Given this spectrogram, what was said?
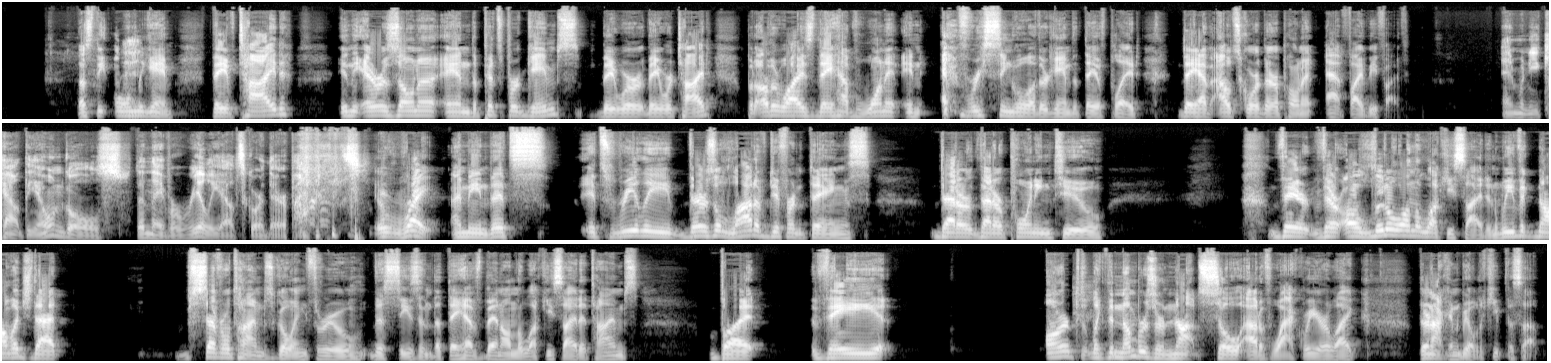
That's the only game. They have tied in the Arizona and the Pittsburgh games. They were they were tied, but otherwise they have won it in every single other game that they have played. They have outscored their opponent at 5v5. And when you count the own goals, then they've really outscored their opponents. Uh, Right. I mean, that's it's really there's a lot of different things that are that are pointing to they're they're a little on the lucky side, and we've acknowledged that several times going through this season that they have been on the lucky side at times, but they aren't like the numbers are not so out of whack where you're like they're not going to be able to keep this up.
